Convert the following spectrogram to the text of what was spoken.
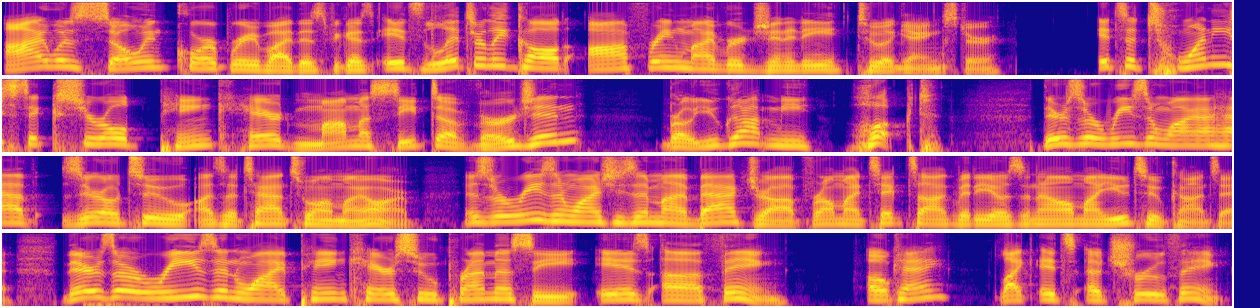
I was so incorporated by this because it's literally called Offering My Virginity to a Gangster. It's a 26 year old pink haired mamacita virgin? Bro, you got me hooked. There's a reason why I have 02 as a tattoo on my arm. There's a reason why she's in my backdrop for all my TikTok videos and all my YouTube content. There's a reason why pink hair supremacy is a thing. Okay? Like it's a true thing.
